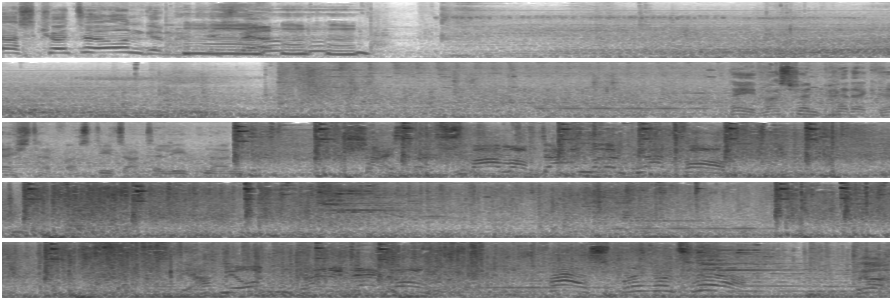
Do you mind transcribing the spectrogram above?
Das könnte ungemütlich werden. Hey, was wenn Paddock recht hat, was die Satelliten angeht? Scheiße, Schwarm auf der anderen Plattform! Wir haben hier unten keine Deckung! Was? Bring uns höher! Dran!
